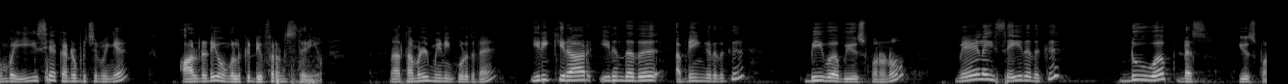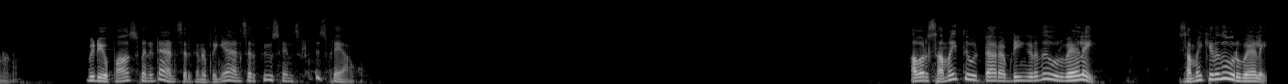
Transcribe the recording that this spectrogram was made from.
ரொம்ப ஈஸியாக கண்டுபிடிச்சிருவீங்க. ஆல்ரெடி உங்களுக்கு டிஃப்ரென்ஸ் தெரியும். நான் தமிழ் மீனிங் கொடுத்துட்டேன். இருக்கிறார் இருந்தது அப்படிங்கிறதுக்கு பி வேர்ப் யூஸ் பண்ணணும். வேலை செய்கிறதுக்கு டூ வேர்ப் டஸ் யூஸ் பண்ணணும். வீடியோ பாஸ் பண்ணிவிட்டு ஆன்சர் கண்டுபிடிங்க. ஆன்சர் ஃபியூ சயின்ஸில் டிஸ்பிளே ஆகும். அவர் சமைத்து விட்டார் அப்படிங்கிறது ஒரு வேலை. சமைக்கிறது ஒரு வேலை.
